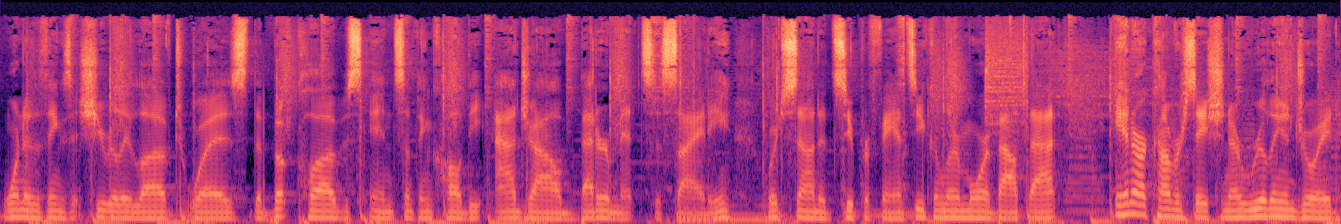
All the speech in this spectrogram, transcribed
one of the things that she really loved was the book clubs and something called the agile betterment society which sounded super fancy. You can learn more about that in our conversation. I really enjoyed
